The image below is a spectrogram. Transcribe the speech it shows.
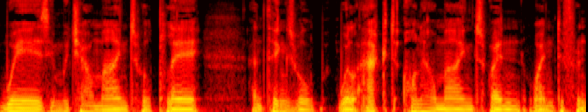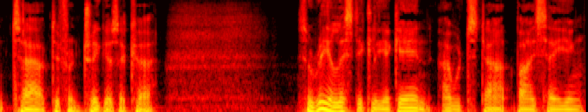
ways in which our minds will play, and things will, will act on our minds when when different uh, different triggers occur. So realistically, again, I would start by saying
